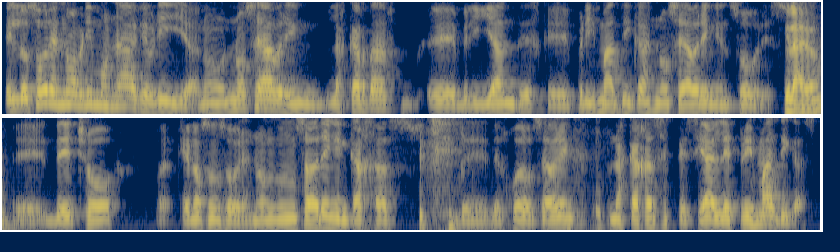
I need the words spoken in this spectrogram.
en los sobres no abrimos nada que brilla, no, no se abren las cartas eh, brillantes, que prismáticas, no se abren en sobres. Claro. de hecho, que no son sobres, no, se abren en cajas del juego, se abren unas cajas especiales prismáticas.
